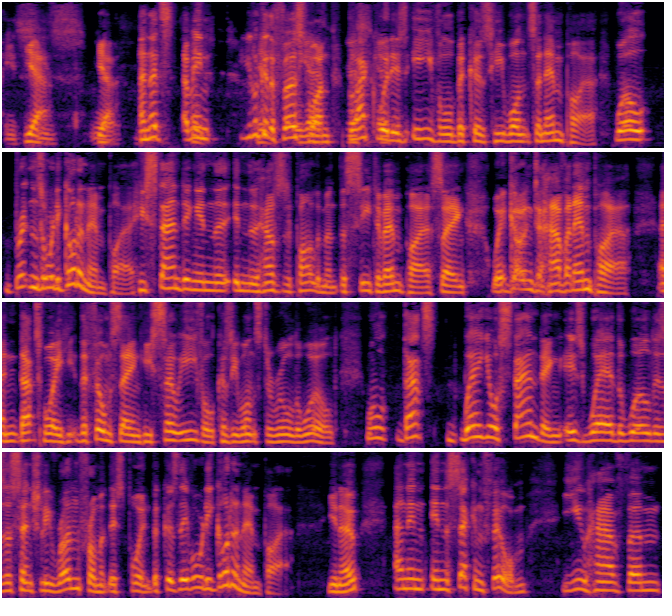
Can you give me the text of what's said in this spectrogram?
He's, yeah, he's, yeah, and that's. I mean, you look at the first one. Blackwood is evil because he wants an empire. Well, Britain's already got an empire. He's standing in the in the Houses of Parliament, the seat of empire, saying we're going to have an empire, and that's why he, the film's saying he's so evil because he wants to rule the world. Well, that's where you're standing is where the world is essentially run from at this point because they've already got an empire, you know. And in in the second film, you have um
